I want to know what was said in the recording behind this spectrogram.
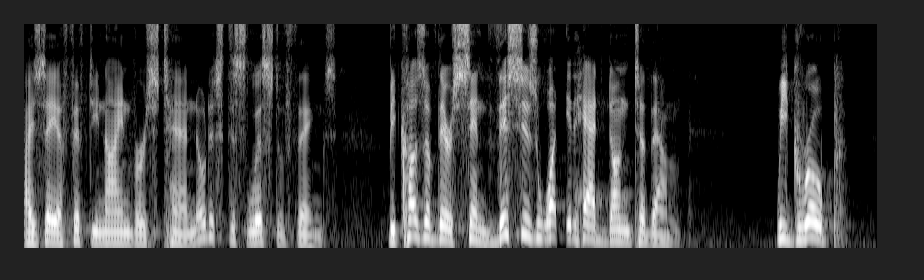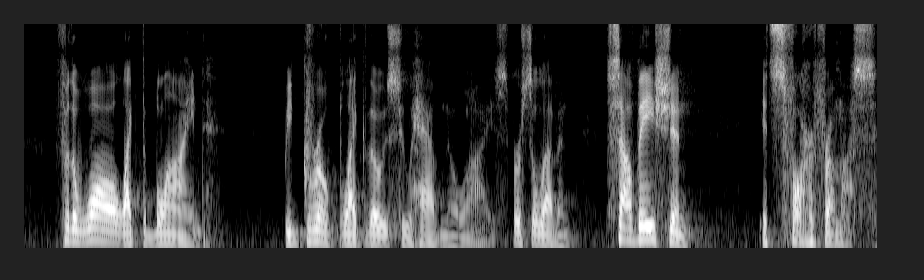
Isaiah 59, verse 10. Notice this list of things. Because of their sin, this is what it had done to them. We grope for the wall like the blind. We grope like those who have no eyes. Verse 11 Salvation, it's far from us.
